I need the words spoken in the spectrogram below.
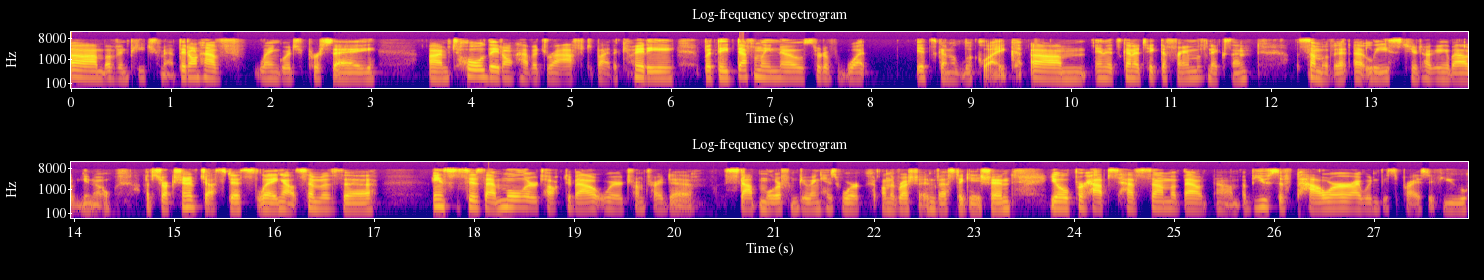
um, of impeachment. They don't have language per se. I'm told they don't have a draft by the committee, but they definitely know sort of what it's going to look like. Um, and it's going to take the frame of Nixon, some of it at least. You're talking about, you know, obstruction of justice, laying out some of the instances that Mueller talked about where Trump tried to stop Mueller from doing his work on the Russia investigation. You'll perhaps have some about um, abuse of power. I wouldn't be surprised if you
